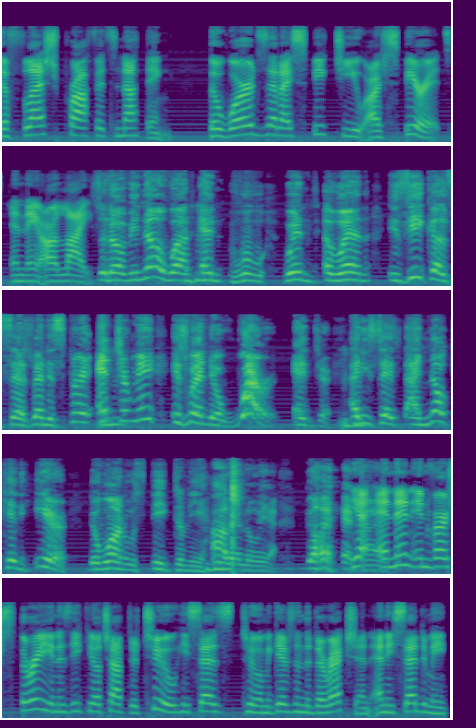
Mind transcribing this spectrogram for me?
The flesh profits nothing. The words that I speak to you are spirit and they are life. So now we know what mm-hmm. and when when Ezekiel says when the spirit mm-hmm. enter me is when the word enter. Mm-hmm. And he says I know can hear the one who speak to me. Mm-hmm. Hallelujah. Go ahead. Yeah, and then in verse 3 in Ezekiel chapter 2, he says to him, he gives him the direction, and he said to me,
